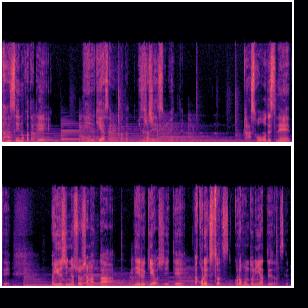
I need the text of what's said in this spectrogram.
男性の方でネイルケアされる方って珍しいですよねって。あ、そうですね。で、まあ、友人の商社マンがネイルケアをしていて、あ、これ実はです。これは本当にやってたんですけど、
